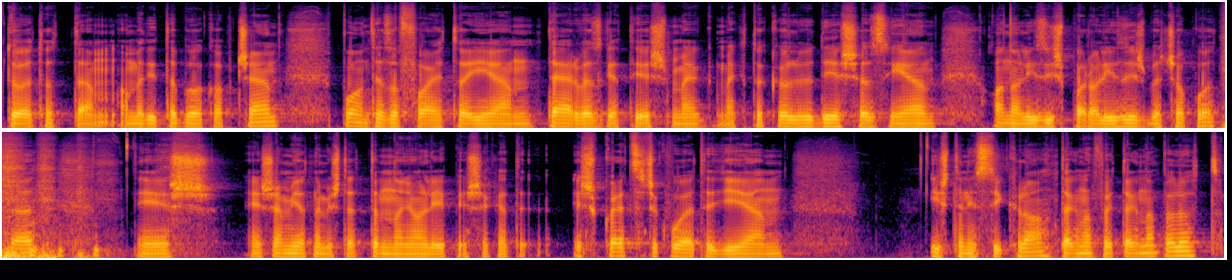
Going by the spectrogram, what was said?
töltöttem a Meditable kapcsán. Pont ez a fajta ilyen tervezgetés, meg, meg tökölődés, ez ilyen analízis paralízisbe csapott, tehát, és, és emiatt nem is tettem nagyon lépéseket. És akkor egyszer csak volt egy ilyen isteni szikra, tegnap vagy tegnap előtt,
